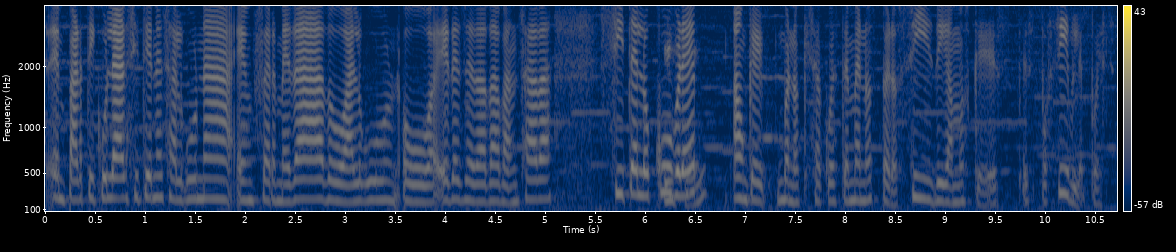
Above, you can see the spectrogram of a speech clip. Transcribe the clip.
en particular, si tienes alguna enfermedad o algún o eres de edad avanzada, sí te lo cubre, aunque, bueno, quizá cueste menos, pero sí, digamos que es, es posible, pues.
